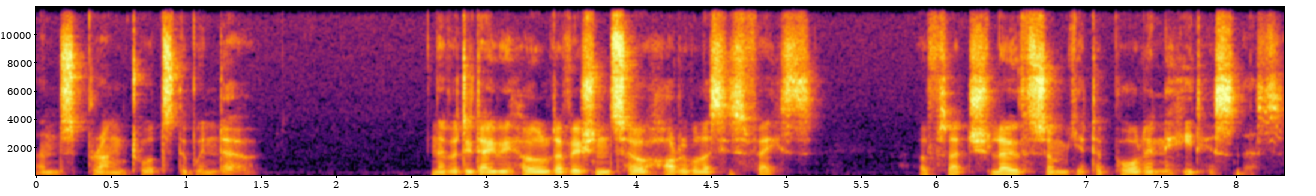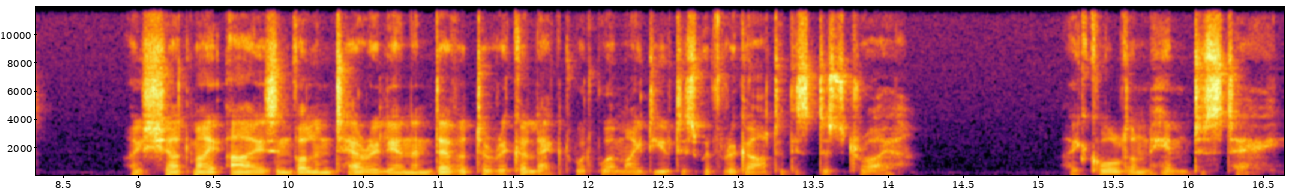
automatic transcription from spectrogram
and sprung towards the window. Never did I behold a vision so horrible as his face, of such loathsome yet appalling hideousness. I shut my eyes involuntarily and endeavoured to recollect what were my duties with regard to this destroyer. I called on him to stay.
